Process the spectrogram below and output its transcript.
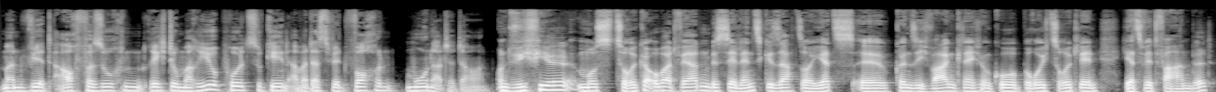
man wird auch versuchen, Richtung Mariupol zu gehen, aber das wird Wochen, Monate dauern. Und wie viel muss zurückerobert werden, bis Zelensky sagt, so jetzt äh, können sich Wagenknecht und Co. beruhigt zurücklehnen, jetzt wird verhandelt?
